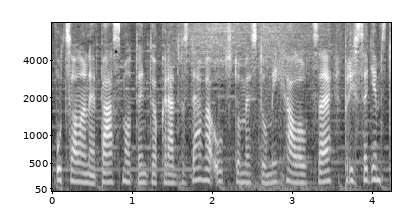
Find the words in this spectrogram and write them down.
Ucelené pásmo tentokrát vzdáva úctu mestu Michalovce pri 770.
